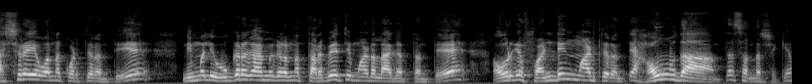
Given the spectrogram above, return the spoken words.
ಆಶ್ರಯವನ್ನು ಕೊಡ್ತಿರಂತೆ, ನಿಮ್ಮಲ್ಲಿ ಉಗ್ರಗಾಮಿಗಳನ್ನು ತರಬೇತಿ ಮಾಡಲಾಗತ್ತಂತೆ, ಅವ್ರಿಗೆ ಫಂಡಿಂಗ್ ಮಾಡ್ತಿರಂತೆ, ಹೌದಾ ಅಂತ ಸಂದರ್ಶಕಿಯ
